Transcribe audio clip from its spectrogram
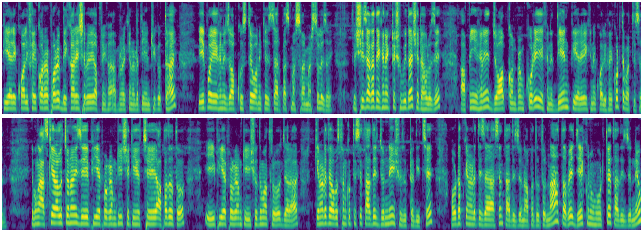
পিআরএ কোয়ালিফাই করার পরে বেকার হিসেবে আপনি আপনারা কেনাডাতে এন্ট্রি করতে হয়। এরপরে এখানে জব খুঁজতে অনেকে চার পাঁচ মাস, ছয় মাস চলে যায়। তো সেই জায়গাতে এখানে একটা সুবিধা, সেটা হলো যে, আপনি এখানে জব কনফার্ম করে এখানে দেন পিআরএ এখানে কোয়ালিফাই করতে পারতেছেন। এবং আজকের আলোচনায় যে পিআর প্রোগ্রামটি সেটি হচ্ছে আপাতত এই পিআর প্রোগ্রামটি শুধুমাত্র যারা কেনাডাতে অবস্থান করতেছে, তাদের জন্যেই সুযোগটা দিচ্ছে। আউট অফ কেনাডাতে যারা আছেন, তাদের জন্য আপাতত না, তবে যে কোনো মুহূর্তে তাদের জন্যেও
